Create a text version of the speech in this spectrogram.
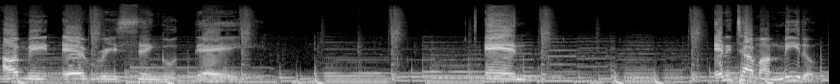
I mean, every single day. And anytime I meet him,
